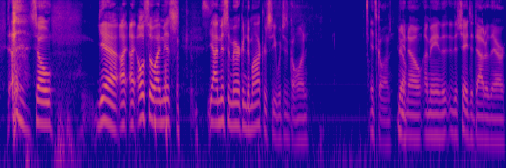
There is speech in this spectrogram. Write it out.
so, yeah, I, I also I miss, oh yeah, I miss American democracy, which is gone. It's gone. Yeah. You know, I mean, the, the shades of doubt are there.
